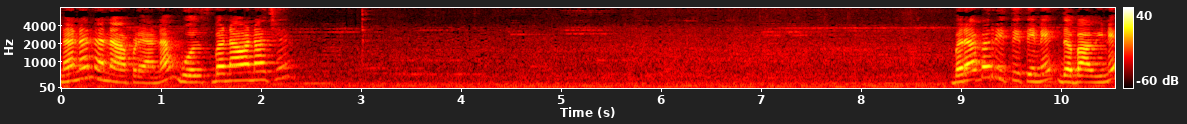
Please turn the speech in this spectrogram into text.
નાના નાના આપણે આના બોલ્સ બનાવવાના છે. બરાબર રીતે તેને દબાવીને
